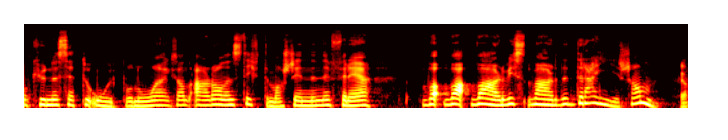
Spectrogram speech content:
å kunne sette ord på noe? Er det å ha den stiftemaskinen din i fred? Hva, hva, hva, er det hva er det det dreier seg om? Ja.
